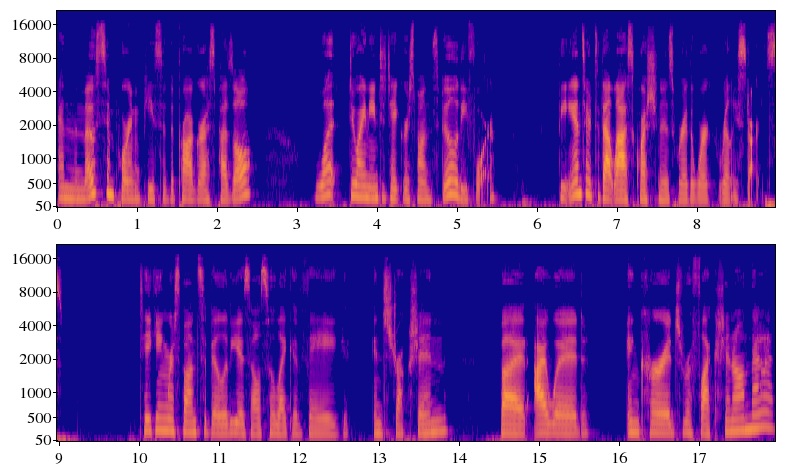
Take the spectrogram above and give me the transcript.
and the most important piece of the progress puzzle what do I need to take responsibility for? The answer to that last question is where the work really starts. Taking responsibility is also like a vague instruction, but I would encourage reflection on that.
